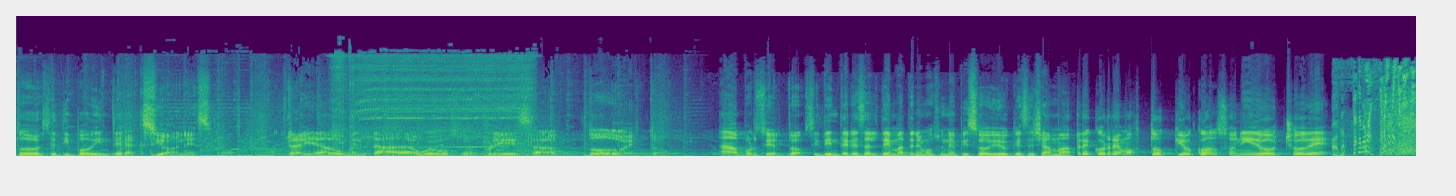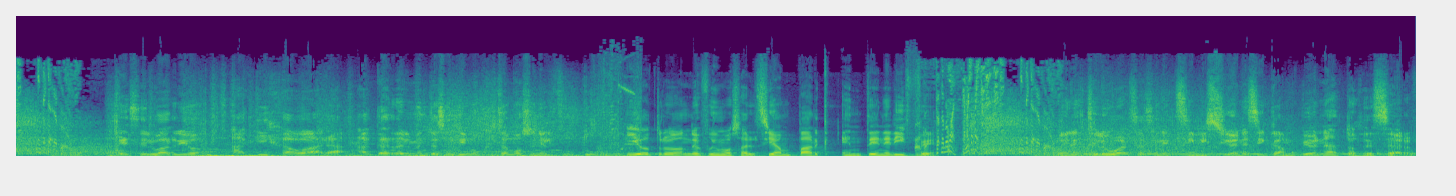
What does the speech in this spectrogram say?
todo este tipo de interacciones. Realidad aumentada, huevo sorpresa, todo esto. Ah, por cierto, si te interesa el tema tenemos un episodio que se llama Recorremos Tokio con sonido 8D. Es el barrio Akihabara. Acá realmente sentimos que estamos en el futuro. Y otro donde fuimos al Siam Park en Tenerife. En este lugar se hacen exhibiciones y campeonatos de surf.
